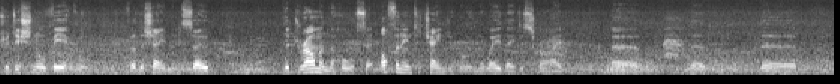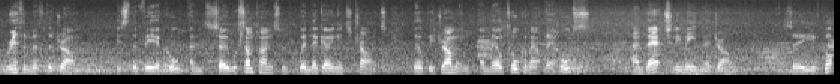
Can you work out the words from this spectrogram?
traditional vehicle for the shaman So the drum and the horse are often interchangeable in the way they describe um, the, the rhythm of the drum is the vehicle and so sometimes when they're going into trance they'll be drumming and they'll talk about their horse and they actually mean their drum. So you've got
